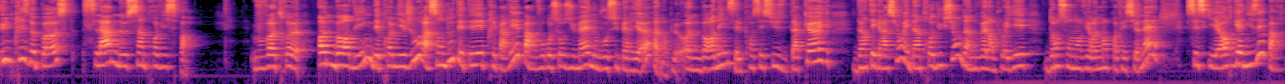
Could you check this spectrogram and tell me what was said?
Une prise de poste, cela ne s'improvise pas. Votre onboarding des premiers jours a sans doute été préparé par vos ressources humaines ou vos supérieurs. Donc le onboarding, c'est le processus d'accueil, d'intégration et d'introduction d'un nouvel employé dans son environnement professionnel. C'est ce qui est organisé par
